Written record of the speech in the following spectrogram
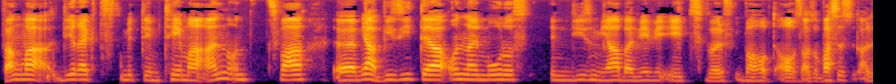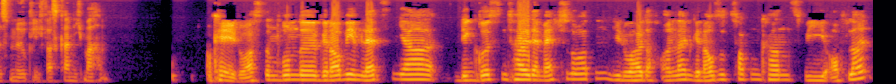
Fangen wir direkt mit dem Thema an. Und zwar, äh, ja, wie sieht der Online-Modus in diesem Jahr bei WWE 12 überhaupt aus? Also was ist alles möglich? Was kann ich machen? Okay, du hast im Grunde genau wie im letzten Jahr den größten Teil der Matchsorten, die du halt auch online genauso zocken kannst wie offline.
